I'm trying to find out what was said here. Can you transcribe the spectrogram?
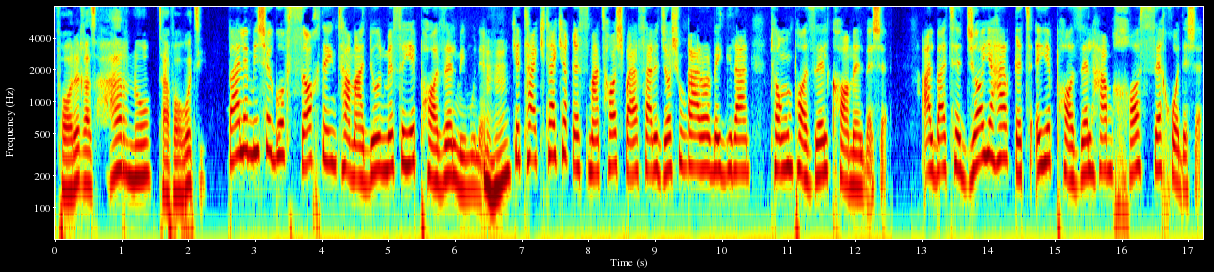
فارغ از هر نوع تفاوتی. بله میشه گفت ساخت این تمدن مثل یه پازل میمونه که تک تک قسمتهاش باید سر جاشون قرار بگیرن تا اون پازل کامل بشه. البته جای هر قطعه پازل هم خاص خودشه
